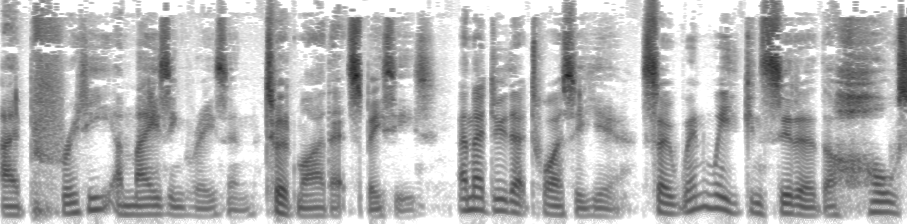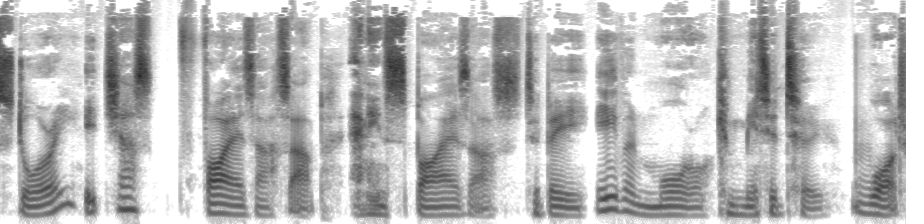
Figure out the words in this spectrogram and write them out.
a pretty amazing reason to admire that species. And they do that twice a year. So when we consider the whole story, it just fires us up and inspires us to be even more committed to what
